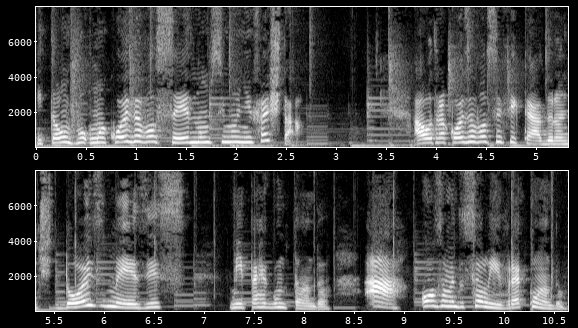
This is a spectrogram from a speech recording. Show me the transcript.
Então, uma coisa é você não se manifestar. A outra coisa é você ficar durante dois meses me perguntando: Ah, o lançamento do seu livro é quando?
